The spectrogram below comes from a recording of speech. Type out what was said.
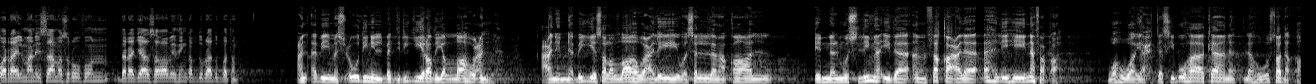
warra ilmaan isaa masruufuun darajaa sawaab isin qabdurraa dubbatama عن أبي مسعود البدري رضي الله عنه عن النبي صلى الله عليه وسلم قال إن المسلم إذا أنفق على أهله نفقة وهو يحتسبها كانت له صدقة.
